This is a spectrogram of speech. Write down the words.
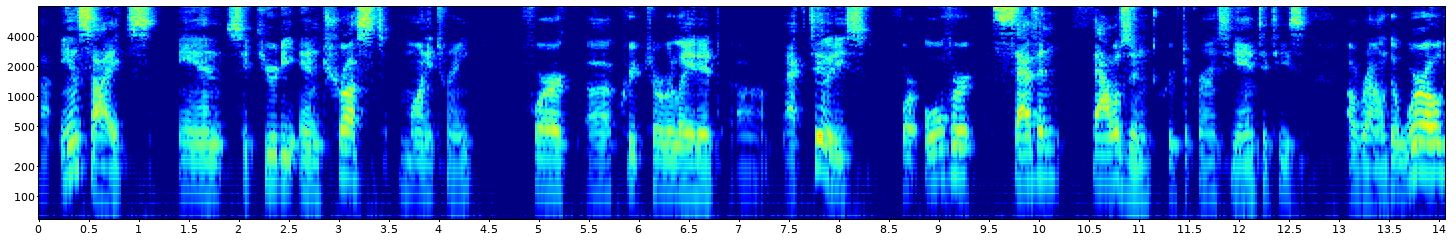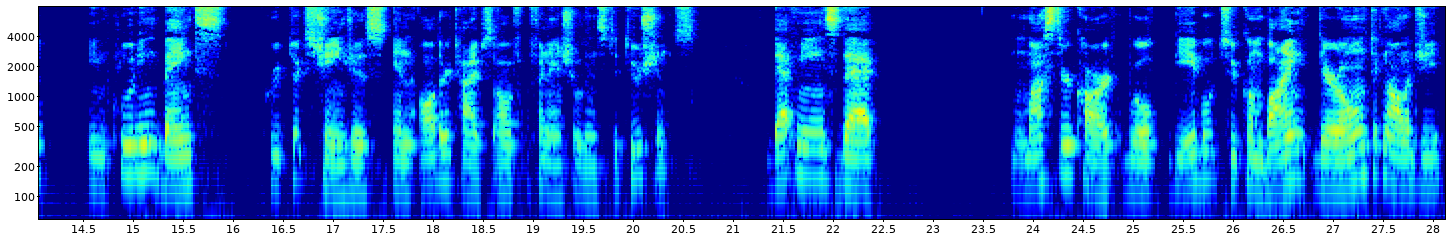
uh, insights and security and trust monitoring for uh, crypto related um, activities for over 7,000 cryptocurrency entities around the world, including banks crypto exchanges, and other types of financial institutions. That means that MasterCard will be able to combine their own technology,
